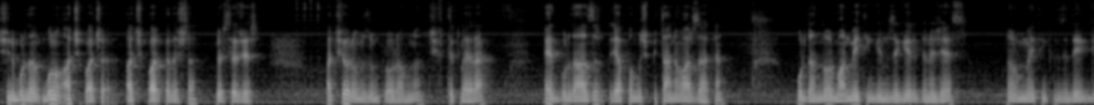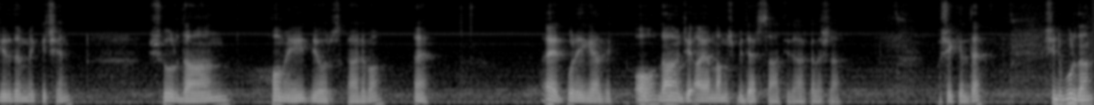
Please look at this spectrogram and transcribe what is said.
Şimdi buradan bunu açıp aç, açıp arkadaşlar göstereceğiz. Açıyorum Zoom programını çift tıklayarak. Evet burada hazır yapılmış bir tane var zaten. Buradan normal meetingimize geri döneceğiz. Normal meetingimize de geri dönmek için şuradan home'yi diyoruz galiba. Evet. Evet buraya geldik. O daha önce ayarlanmış bir ders saatiydi arkadaşlar. Bu şekilde. Şimdi buradan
